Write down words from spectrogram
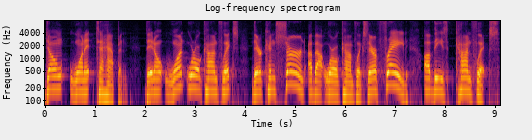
don't want it to happen. They don't want world conflicts. They're concerned about world conflicts. They're afraid of these conflicts.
